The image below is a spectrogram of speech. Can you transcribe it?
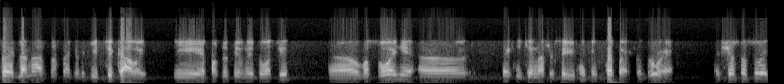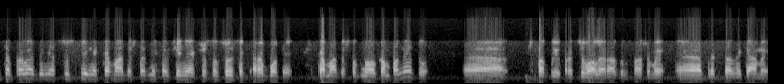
це для нас достатньо такий цікавий і позитивний досвід е, в освоєнні техніки наших союзників. Це перше. Друге, що стосується проведення суспільних команд штабних навчань, якщо стосується роботи команди штабного компоненту, е, штаби працювали разом з нашими е, представниками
